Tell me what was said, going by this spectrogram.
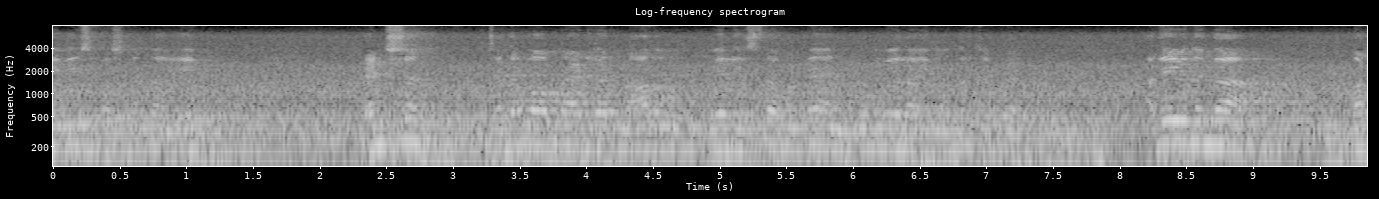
ఏది స్పష్టంగా లేదు. పెన్షన్ చంద్రబాబు నాయుడు గారు నాలుగు వేలు ఇస్తామంటే ఆయన మూడు వేల ఐదు వందలు చెప్పాడు. అదేవిధంగా మన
